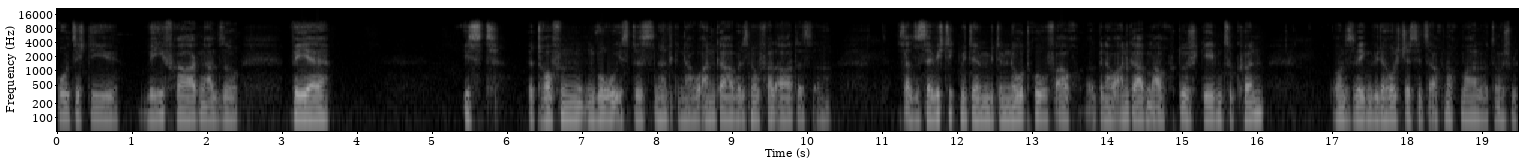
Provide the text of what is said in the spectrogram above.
holt sich die W-Fragen, also wer ist betroffen, wo ist es, ne, die genaue Angabe des Notfallartes. Ne. Ist also sehr wichtig, mit dem, mit dem Notruf auch genaue Angaben auch durchgeben zu können. Und deswegen wiederhole ich das jetzt auch nochmal. Zum Beispiel,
